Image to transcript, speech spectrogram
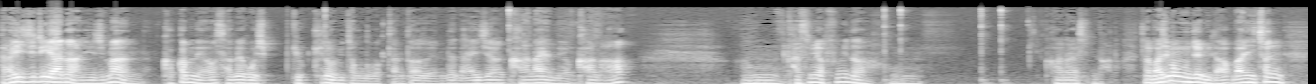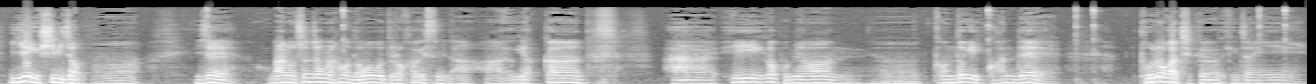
나이지리아는 아니지만, 가깝네요. 456km 정도밖에 안 떨어져 있는데, 나이지리아 가나였네요. 가나. 음, 가슴이 아픕니다. 음, 가나였습니다. 자, 마지막 문제입니다. 12,262점. 어, 이제 15,000점을 한번 넘어보도록 하겠습니다. 아, 여기 약간, 아, 이거 보면, 어, 언덕이 있고 한데, 도로가 지금 굉장히,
